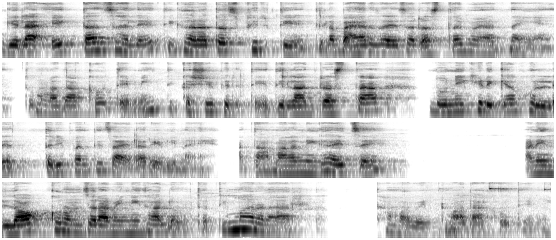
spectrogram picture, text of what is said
गेला एक तास झाले ती घरातच फिरते तिला बाहेर जायचा रस्ता मिळत नाही आहे तुम्हाला दाखवते मी ती कशी फिरते तिला रस्ता दोन्ही खिडक्या खोललेत तरी पण ती जायला रेडी नाही. आता आम्हाला निघायचं आहे आणि लॉक करून जर आम्ही निघालो तर ती मरणार. थांबा वेट तुम्हाला दाखवते मी.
